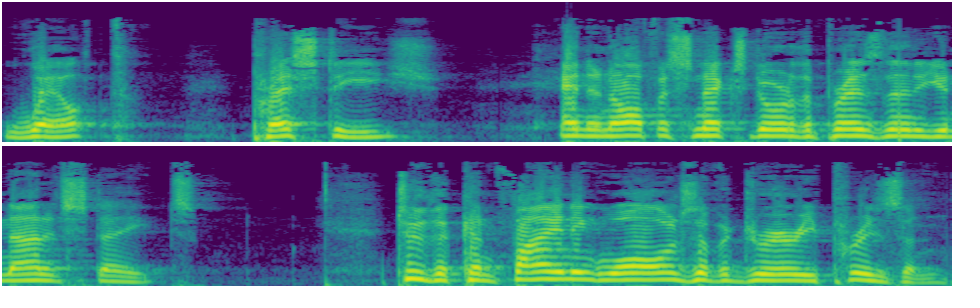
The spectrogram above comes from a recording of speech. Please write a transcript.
wealth, prestige, and an office next door to the President of the United States, to the confining walls of a dreary prison.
